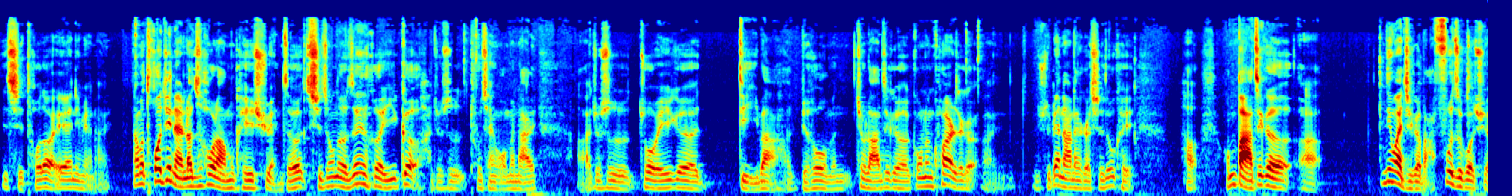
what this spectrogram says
一起拖到 AI 里面来。那么拖进来了之后呢，我们可以选择其中的任何一个，就是图层，我们来啊，就是作为一个底吧哈。比如说，我们就拿这个功能块这个啊，你随便拿哪个其实都可以。好，我们把这个啊，另外几个吧复制过去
